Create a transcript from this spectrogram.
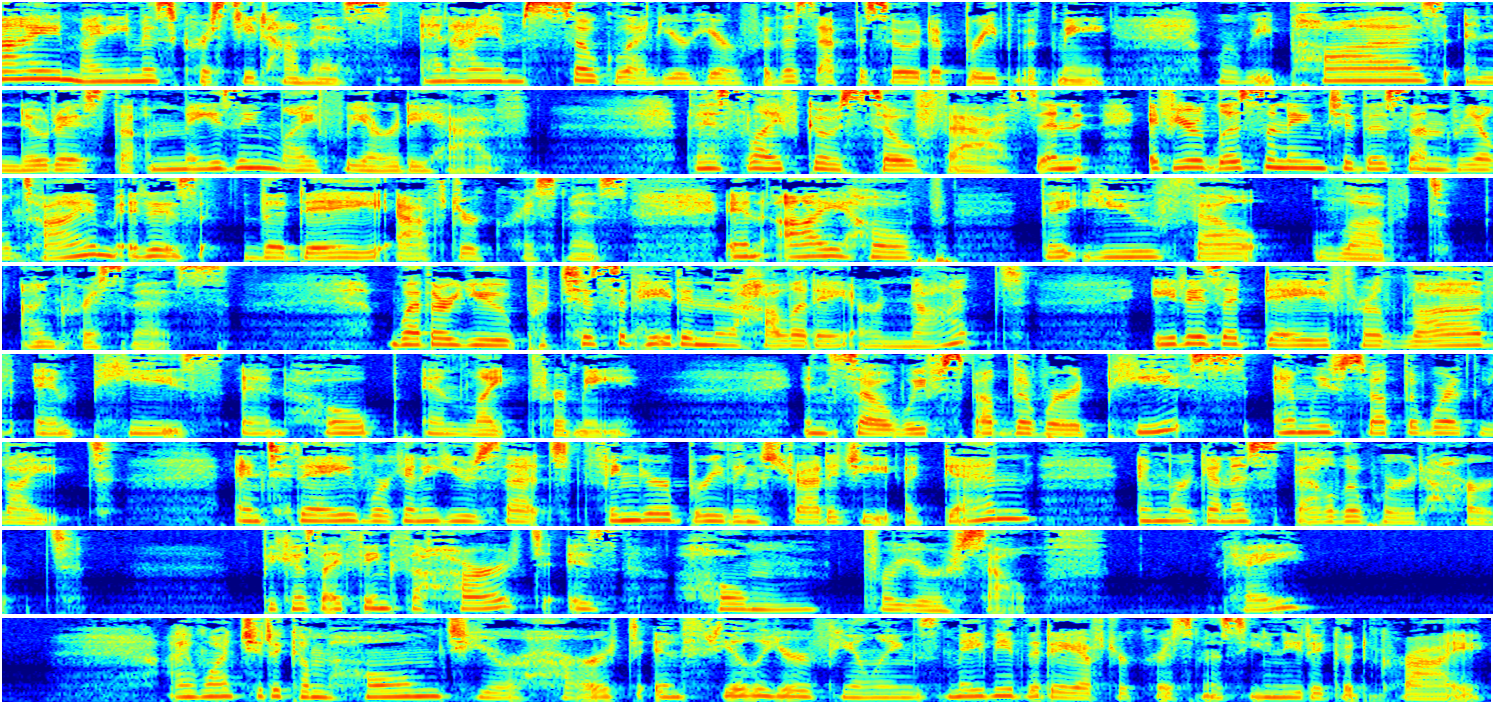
Hi, my name is Christy Thomas, and I am so glad you're here for this episode of Breathe With Me, where we pause and notice the amazing life we already have. This life goes so fast. And if you're listening to this in real time, it is the day after Christmas. And I hope that you felt loved on Christmas. Whether you participate in the holiday or not, it is a day for love and peace and hope and light for me. And so we've spelled the word peace and we've spelled the word light. And today we're going to use that finger breathing strategy again and we're going to spell the word heart. Because I think the heart is home for yourself. Okay? I want you to come home to your heart and feel your feelings. Maybe the day after Christmas, you need a good cry.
